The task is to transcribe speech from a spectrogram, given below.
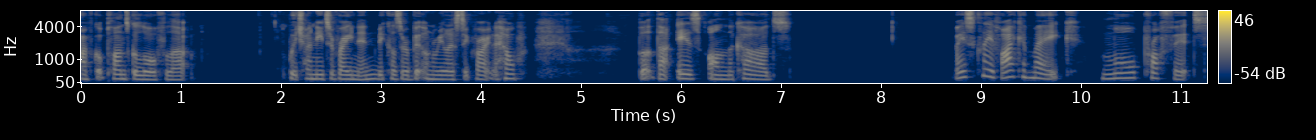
I've got plans galore for that, which I need to rein in because they're a bit unrealistic right now. But that is on the cards. Basically, if I can make more profit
